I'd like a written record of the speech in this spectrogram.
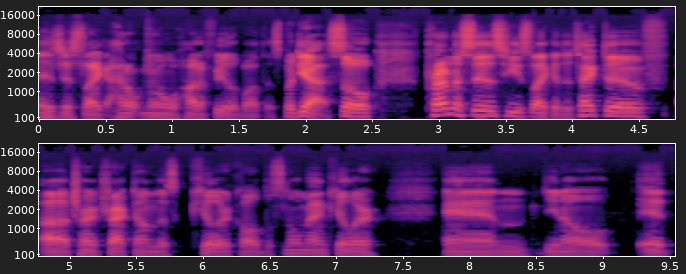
it's just like I don't know how to feel about this. But yeah, so premise is he's like a detective uh, trying to track down this killer called the Snowman Killer, and you know it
